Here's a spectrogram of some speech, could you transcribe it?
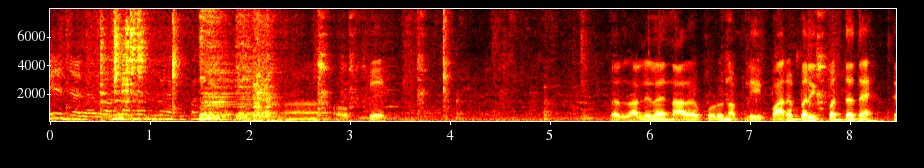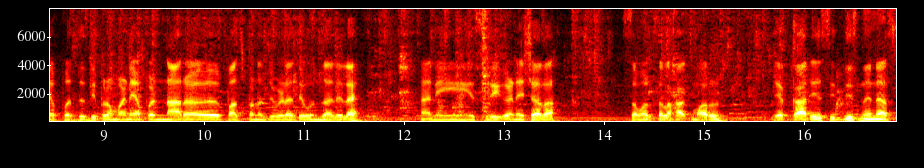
इथं ओके. तर झालेला आहे नारळ फोडून. आपली पारंपरिक पद्धत आहे. त्या पद्धतीप्रमाणे आपण नारळ पाच पन्नास वेळा देऊन झालेला आहे. आणि श्री गणेशाला समर्थाला हाक मारून या कार्य सिद्धीच नेण्यास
